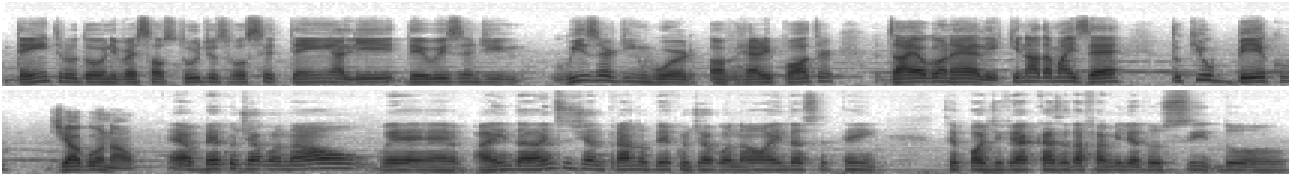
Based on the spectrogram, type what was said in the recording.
dentro do Universal Studios você tem ali The Wizarding, Wizarding World of Harry Potter Diagon Alley, que nada mais é do que o beco diagonal. É, o beco diagonal, é, ainda antes de entrar no beco diagonal, ainda você tem, você pode ver a casa da família do, do,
